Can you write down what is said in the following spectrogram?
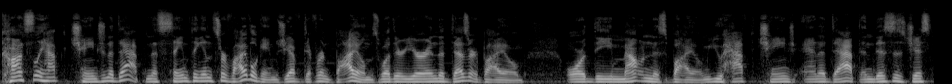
constantly have to change and adapt. And the same thing in survival games. You have different biomes, whether you're in the desert biome or the mountainous biome. You have to change and adapt. And this is just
